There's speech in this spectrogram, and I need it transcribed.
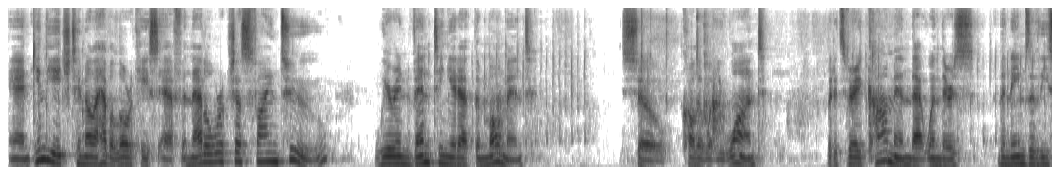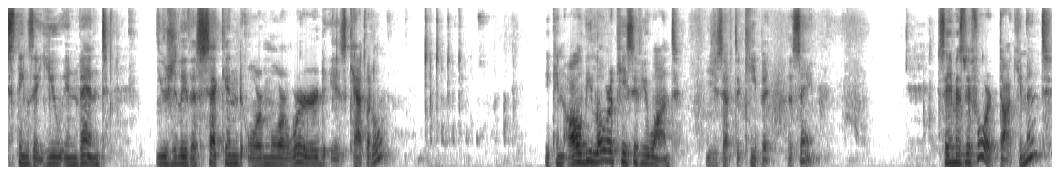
And in the HTML, I have a lowercase f, and that'll work just fine too. We're inventing it at the moment, so call it what you want. But it's very common that when there's the names of these things that you invent, usually the second or more word is capital. It can all be lowercase if you want. You just have to keep it the same. Same as before, document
